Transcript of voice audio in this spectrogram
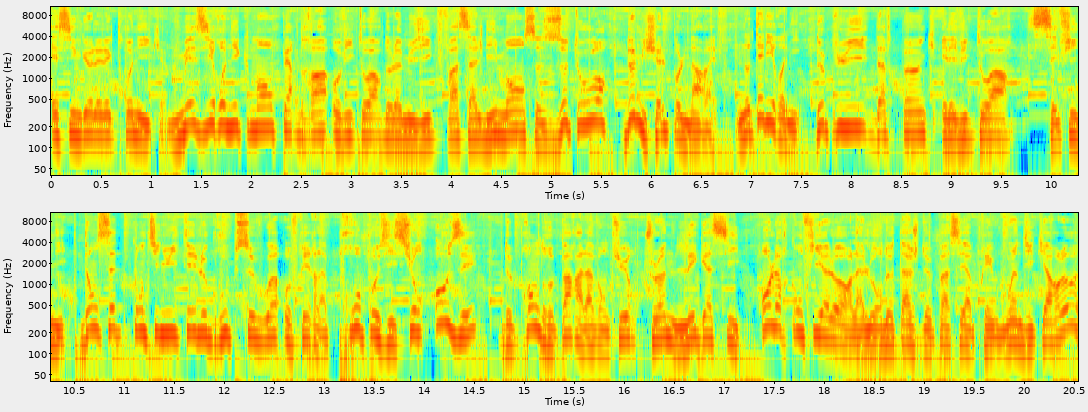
et single électronique, mais ironiquement perdra aux victoires de la musique face à l'immense The Tour de Michel Polnareff. Notez l'ironie. Depuis, Daft Punk et les victoires, c'est fini. Dans cette continuité, le groupe se voit offrir la proposition osée de prendre part à l'aventure Tron Legacy. On leur confie alors la lourde tâche de passer après Wendy Carlos,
